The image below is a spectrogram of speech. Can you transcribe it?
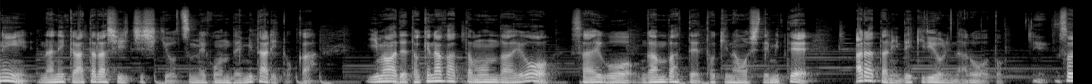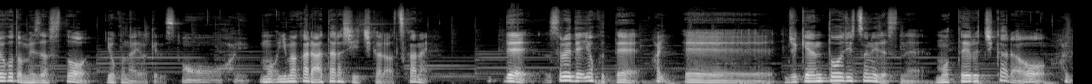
に何か新しい知識を詰め込んでみたりとか、今まで解けなかった問題を最後頑張って解き直してみて、新たにできるようになろうと。えーそういうことを目指すと良くないわけです。はい。もう今から新しい力はつかない。で、それで良くて、はい。えー受験当日にですね、持っている力を、はい。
